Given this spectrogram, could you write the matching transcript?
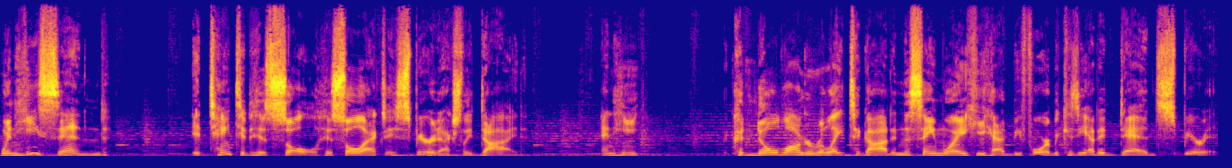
when he sinned, it tainted his soul. His soul, his spirit actually died. And he could no longer relate to God in the same way he had before because he had a dead spirit.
